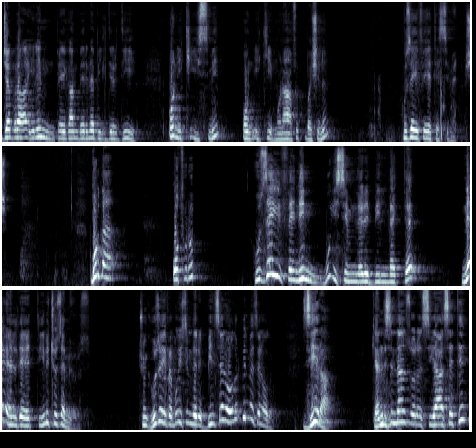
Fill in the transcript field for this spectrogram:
Cebrail'in peygamberine bildirdiği 12 ismi, 12 münafık başını Huzeyfe'ye teslim etmiş. Burada oturup Huzeyfe'nin bu isimleri bilmekte ne elde ettiğini çözemiyoruz. Çünkü Huzeyfe bu isimleri bilse ne olur, bilmese ne olur? Zira kendisinden sonra siyaseti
